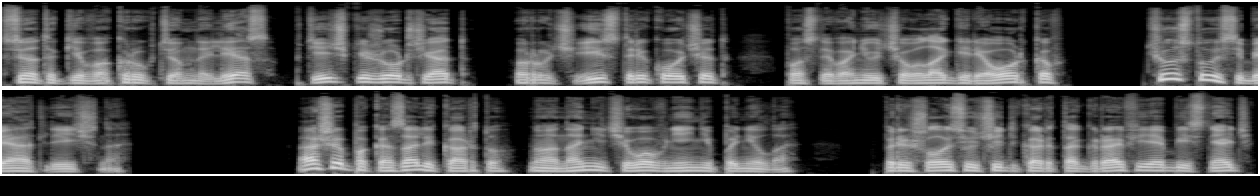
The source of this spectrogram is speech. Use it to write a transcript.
все таки вокруг темный лес, птички журчат, ручьи стрекочут. После вонючего лагеря орков чувствую себя отлично. Аше показали карту, но она ничего в ней не поняла. Пришлось учить картографии и объяснять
